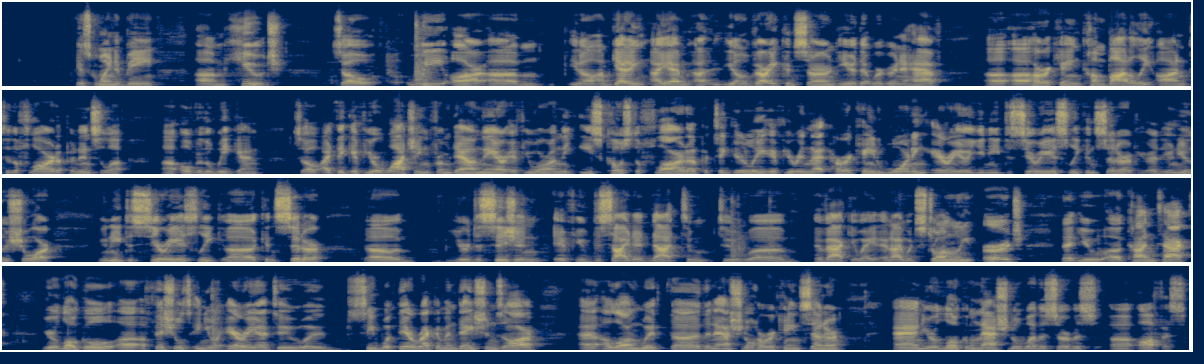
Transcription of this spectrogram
is going to be um, huge. So we are, um, you know, I'm getting, I am, uh, you know, very concerned here that we're going to have uh, a hurricane come bodily onto the Florida Peninsula uh, over the weekend. So I think if you're watching from down there, if you are on the east coast of Florida, particularly if you're in that hurricane warning area, you need to seriously consider, if you're, near the shore, you need to seriously uh, consider uh, your decision if you've decided not to, to uh, evacuate. And I would strongly urge that you uh, contact your local uh, officials in your area to uh, see what their recommendations are, uh, along with the National Hurricane Center and your local National Weather Service office.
